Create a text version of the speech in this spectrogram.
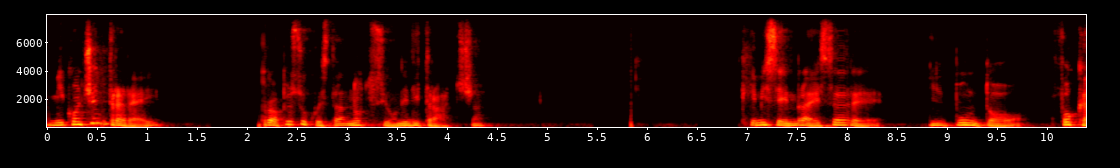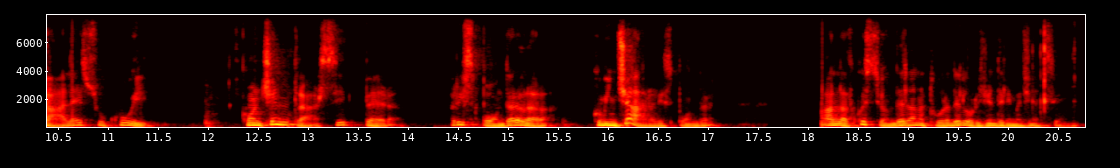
mi concentrerei proprio su questa nozione di traccia, che mi sembra essere il punto focale su cui concentrarsi per rispondere, alla, cominciare a rispondere alla questione della natura dell'origine dell'immaginazione.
